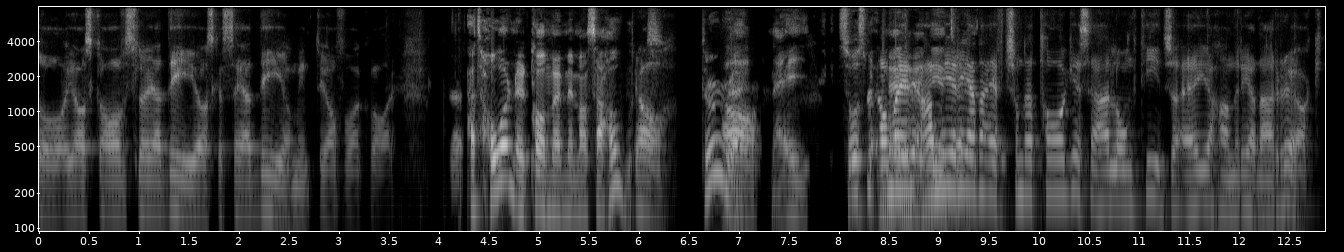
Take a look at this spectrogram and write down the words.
och jag ska avslöja det och jag ska säga det om inte jag får vara kvar. Att Horner kommer med massa hot? Ja, Tror du Ja. det? Nej. Så sm- de är, han är redan, eftersom det har tagit så här lång tid så är ju han redan rökt.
